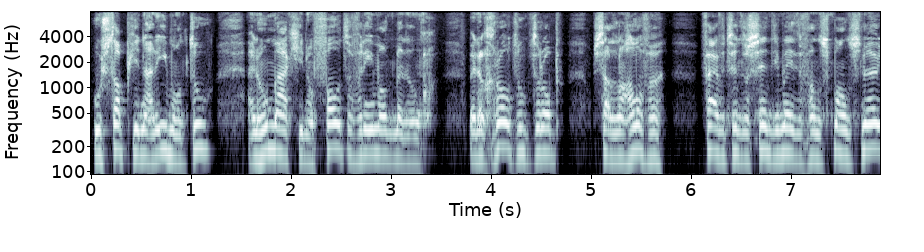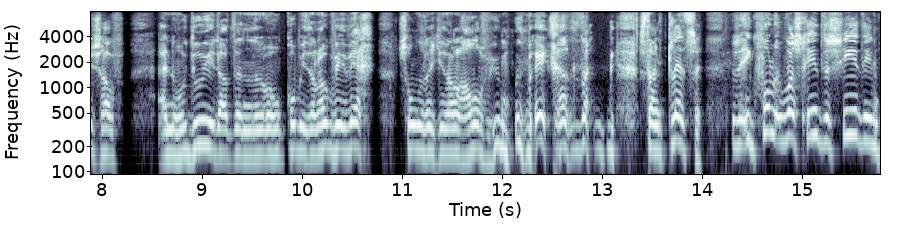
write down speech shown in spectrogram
Hoe stap je naar iemand toe? En hoe maak je een foto van iemand met een, met een groothoek erop? Er staat een halve 25 centimeter van de mans neus af. En hoe doe je dat? En hoe kom je dan ook weer weg? Zonder dat je dan een half uur moet meegaan staan, staan kletsen. Dus ik, vond, ik was geïnteresseerd in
